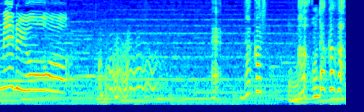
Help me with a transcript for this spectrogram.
めるよ。え、お？腹、あ、お腹が。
